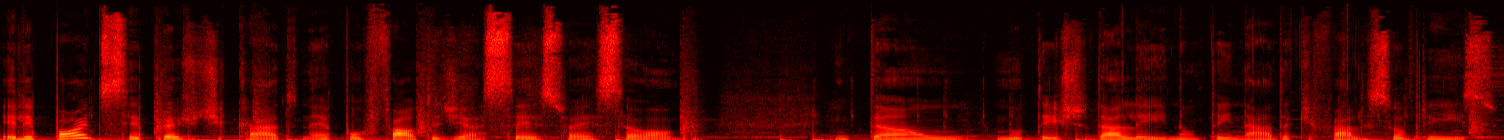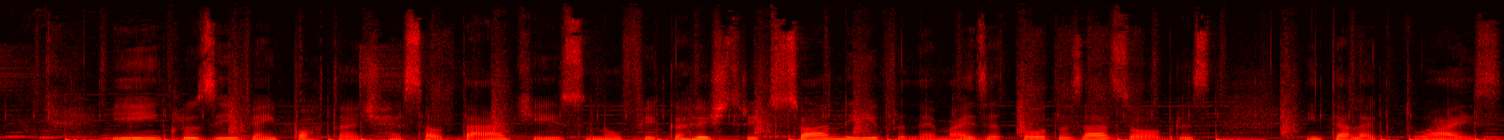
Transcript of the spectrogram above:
ele pode ser prejudicado, né, por falta de acesso a essa obra. Então, no texto da lei não tem nada que fale sobre isso. E, inclusive, é importante ressaltar que isso não fica restrito só a livro, né? mas a todas as obras intelectuais.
